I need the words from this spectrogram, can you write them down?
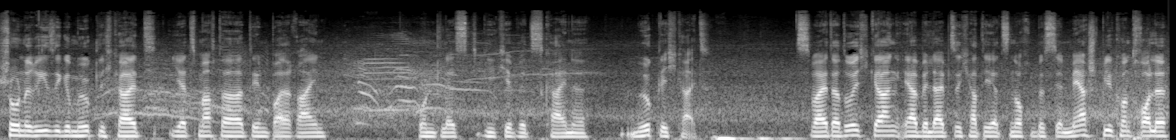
schon eine riesige Möglichkeit. Jetzt macht er den Ball rein und lässt Gikiewicz keine Möglichkeit. Zweiter Durchgang. RB Leipzig hatte jetzt noch ein bisschen mehr Spielkontrolle.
